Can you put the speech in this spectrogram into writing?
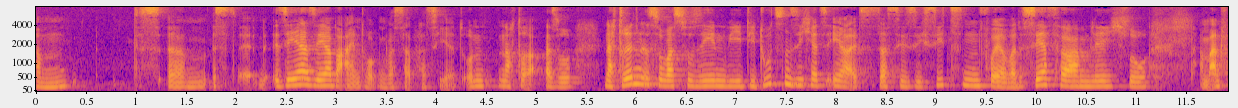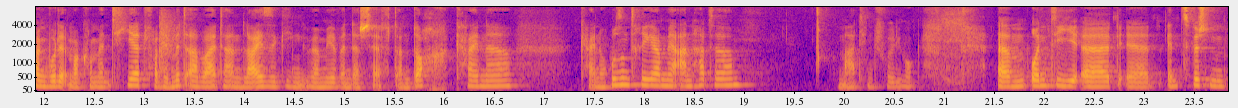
ähm, das ähm, ist sehr, sehr beeindruckend, was da passiert. Und nach, also nach drinnen ist sowas zu sehen wie, die duzen sich jetzt eher, als dass sie sich sitzen. Vorher war das sehr förmlich. So. Am Anfang wurde immer kommentiert von den Mitarbeitern leise gegenüber mir, wenn der Chef dann doch keine keine Hosenträger mehr anhatte. Martin, Entschuldigung. Ähm, und die äh, äh, inzwischen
